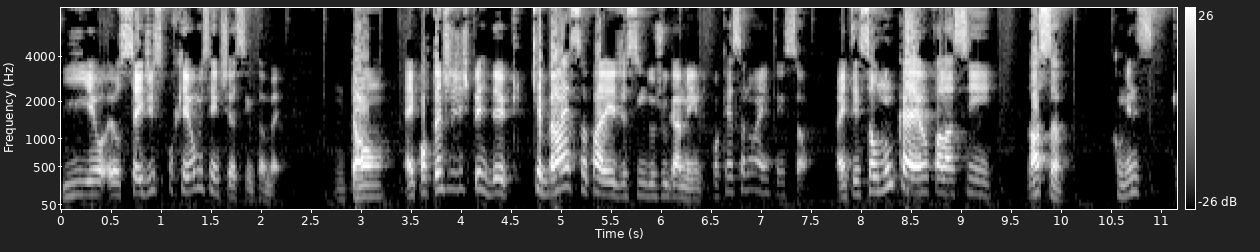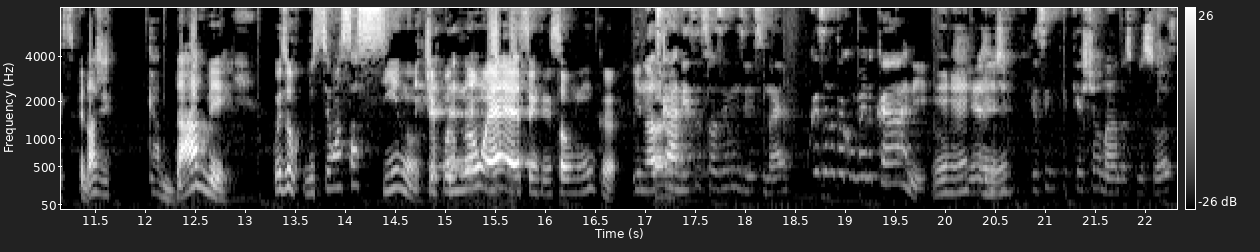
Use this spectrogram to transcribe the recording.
E eu, eu sei disso porque eu me senti assim também. Então, é importante a gente perder, quebrar essa parede assim do julgamento, porque essa não é a intenção. A intenção nunca é eu falar assim, nossa, comendo esse, esse pedaço de cadáver? Coisa, você é um assassino. tipo, não é essa a intenção nunca. E nós Sabe? carnistas fazemos isso, né? Por que você não tá comendo carne? Uhum, e a uhum. gente fica sempre questionando as pessoas,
